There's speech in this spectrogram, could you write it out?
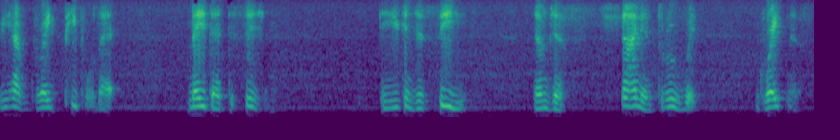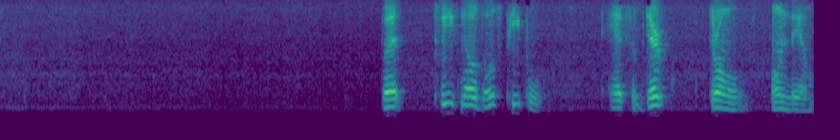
we have great people that made that decision. And you can just see them just shining through with greatness. But please know those people had some dirt thrown on them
